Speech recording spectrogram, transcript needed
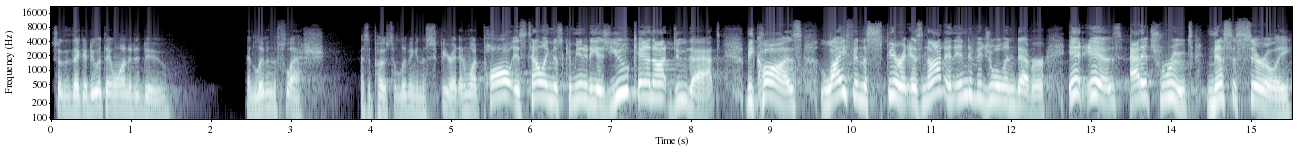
so that they could do what they wanted to do and live in the flesh as opposed to living in the Spirit. And what Paul is telling this community is you cannot do that because life in the Spirit is not an individual endeavor. It is, at its root, necessarily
